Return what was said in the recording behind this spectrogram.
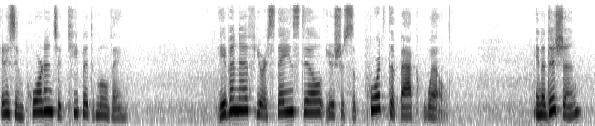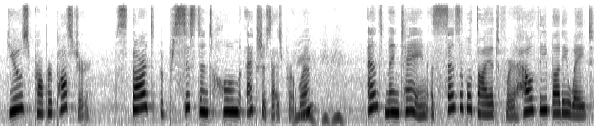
it is important to keep it moving. Even if you are staying still, you should support the back well. In addition, use proper posture. Start a persistent home exercise program and maintain a sensible diet for a healthy body weight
